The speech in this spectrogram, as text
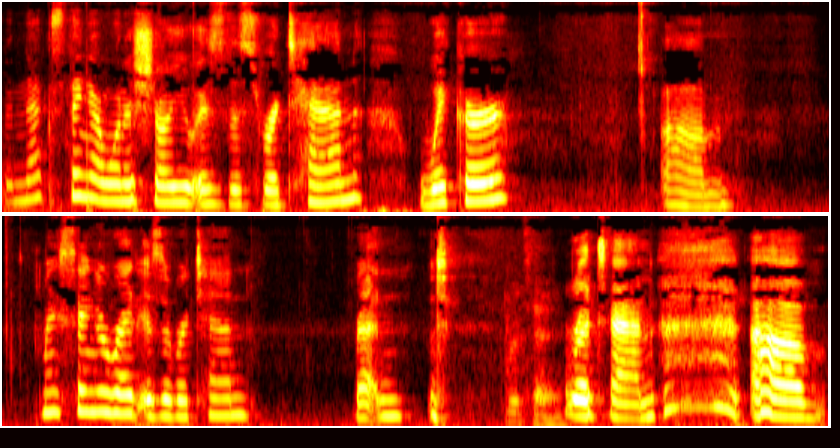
The next thing I want to show you is this rattan wicker. Um, am I saying it right? Is a rattan? Rattan, rattan, rattan um,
